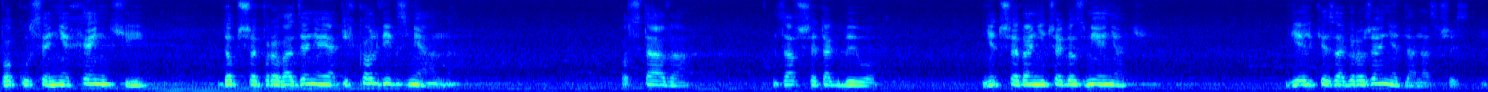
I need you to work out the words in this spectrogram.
pokusę niechęci do przeprowadzenia jakichkolwiek zmian. Postawa, zawsze tak było, nie trzeba niczego zmieniać. Wielkie zagrożenie dla nas wszystkich.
